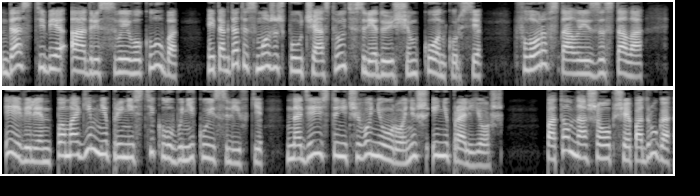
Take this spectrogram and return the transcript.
даст тебе адрес своего клуба, и тогда ты сможешь поучаствовать в следующем конкурсе». Флора встала из-за стола. «Эвелин, помоги мне принести клубнику и сливки. Надеюсь, ты ничего не уронишь и не прольешь». Потом наша общая подруга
